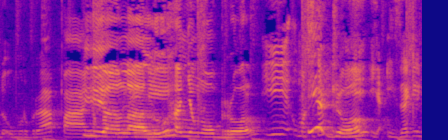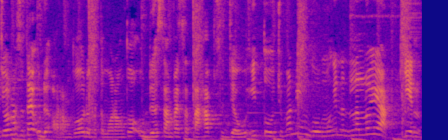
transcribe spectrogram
udah umur berapa? Iya lalu ini. hanya ngobrol. Iya, maksudnya Iya dong. Iya, exactly. Cuman maksudnya udah orang tua udah ketemu orang tua, udah sampai setahap sejauh itu. Cuman yang gue omongin adalah lo yakin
